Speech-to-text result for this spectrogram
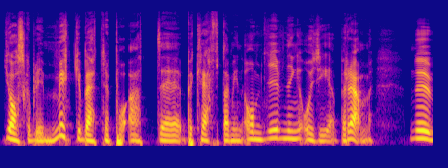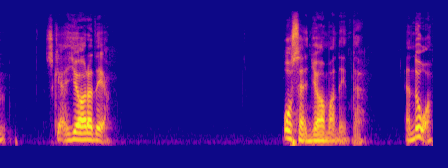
jag ska bli mycket bättre på att eh, bekräfta min omgivning och ge beröm. Nu ska jag göra det. Och sen gör man det inte ändå.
